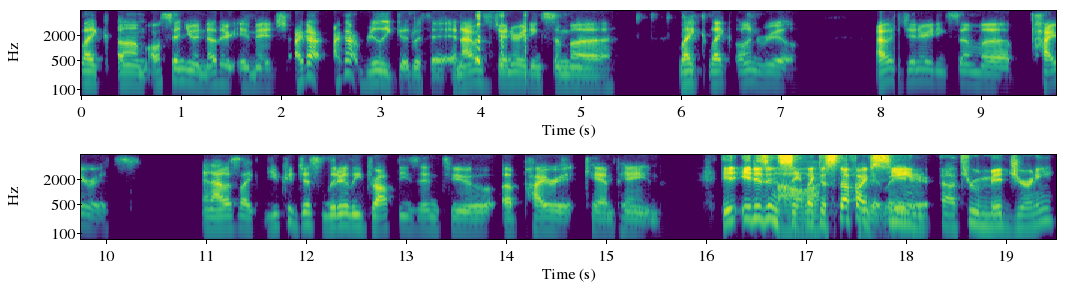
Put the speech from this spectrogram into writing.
Like um I'll send you another image. I got I got really good with it and I was generating some uh like like unreal. I was generating some uh, pirates, and I was like, you could just literally drop these into a pirate campaign. It, it is insane. Oh, like the stuff I've seen uh, through Midjourney,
